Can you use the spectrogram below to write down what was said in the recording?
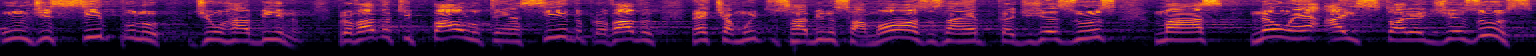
um discípulo de um rabino. Provável que Paulo tenha sido, provável, né, tinha muitos rabinos famosos na época de Jesus, mas não é a história de Jesus.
